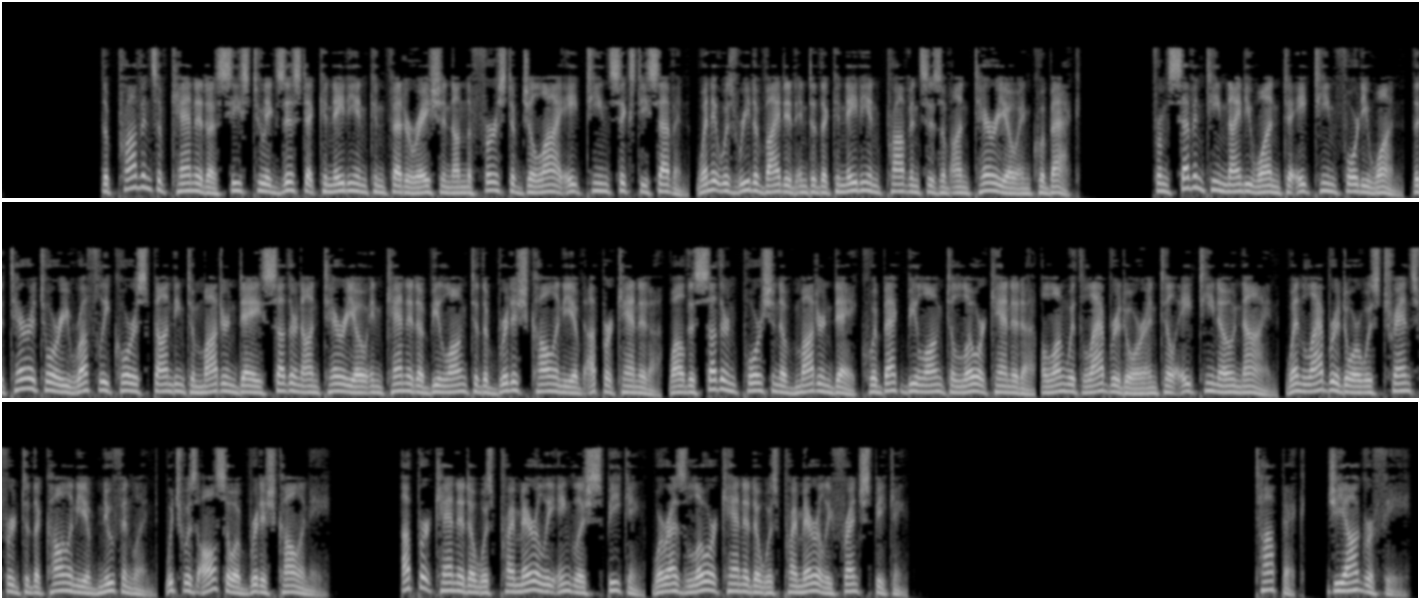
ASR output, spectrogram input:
The province of Canada ceased to exist at Canadian Confederation on 1 July 1867, when it was redivided into the Canadian provinces of Ontario and Quebec. From 1791 to 1841, the territory roughly corresponding to modern-day southern Ontario in Canada belonged to the British colony of Upper Canada, while the southern portion of modern-day Quebec belonged to Lower Canada along with Labrador until 1809, when Labrador was transferred to the colony of Newfoundland, which was also a British colony. Upper Canada was primarily English-speaking, whereas Lower Canada was primarily French-speaking. Geography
